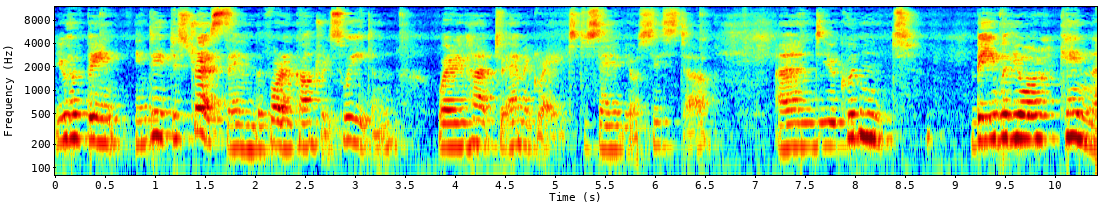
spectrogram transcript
you have been indeed distressed in the foreign country Sweden, where you had to emigrate to save your sister, and you couldn't be with your kin,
